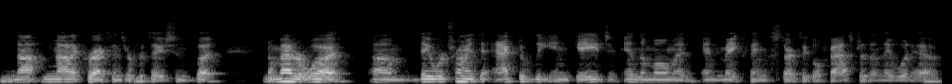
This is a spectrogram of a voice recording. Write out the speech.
not not a correct interpretation, but no matter what, um, they were trying to actively engage in the moment and make things start to go faster than they would have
